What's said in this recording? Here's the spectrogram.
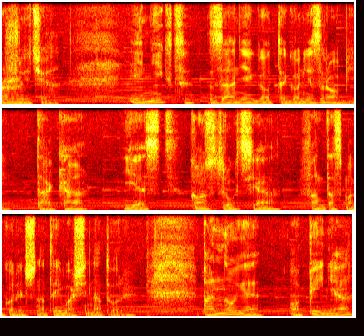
życie. I nikt za niego tego nie zrobi. Taka jest konstrukcja fantasmakoryczna tej właśnie natury. Panuje opinia,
